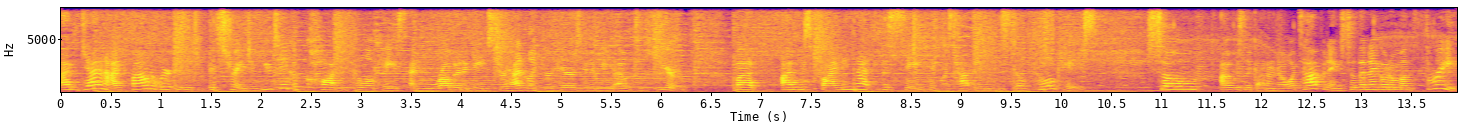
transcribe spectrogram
again, I found it weird because it's, it's strange. If you take a cotton pillowcase and rub it against your head, like your hair is gonna be out to here. But I was finding that the same thing was happening with the silk pillowcase. So I was like, I don't know what's happening. So then I go to month three.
